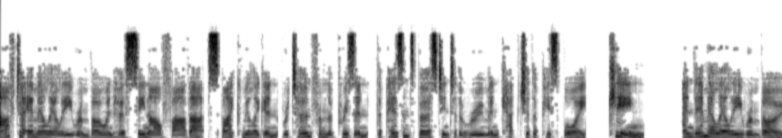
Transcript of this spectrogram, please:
After MLLE Rimbaud and her senile father Spike Milligan return from the prison, the peasants burst into the room and capture the piss boy, King, and MLLE Rimbaud.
